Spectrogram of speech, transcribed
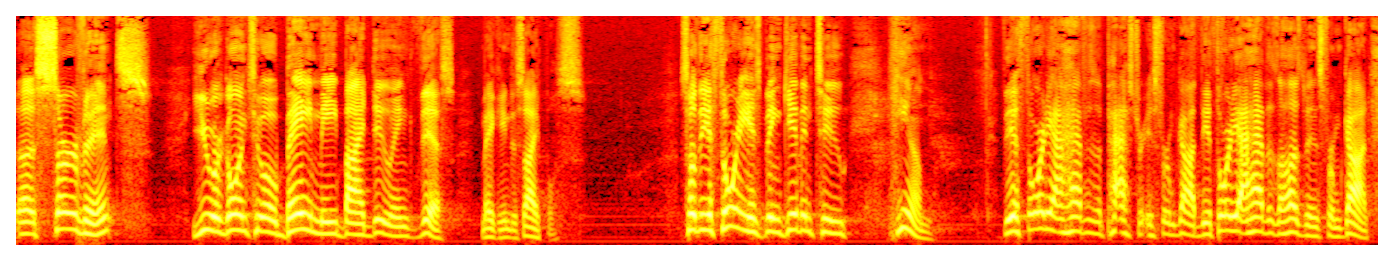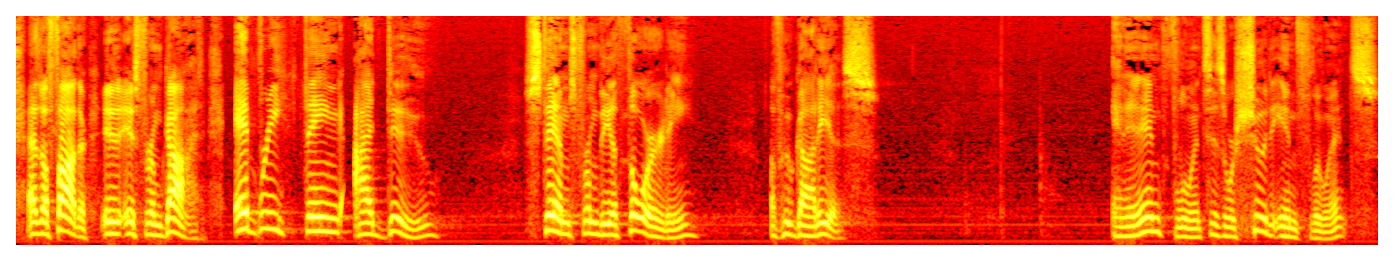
uh, servants, you are going to obey me by doing this, making disciples. So the authority has been given to him. The authority I have as a pastor is from God. The authority I have as a husband is from God. As a father is, is from God. Everything I do stems from the authority of who God is. And it influences, or should influence,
